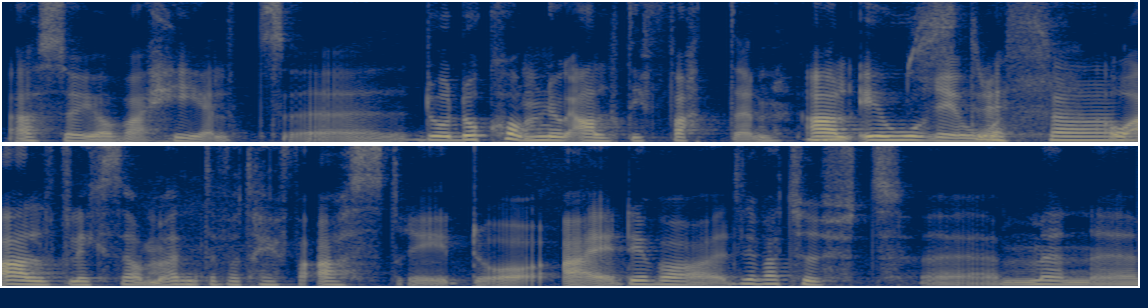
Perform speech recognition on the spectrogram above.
Alltså jag var helt, eh, då, då kom nog allt i fatten. All oro Stress och... allt liksom, att inte få träffa Astrid och nej, det var, det var tufft. Eh, Men eh,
